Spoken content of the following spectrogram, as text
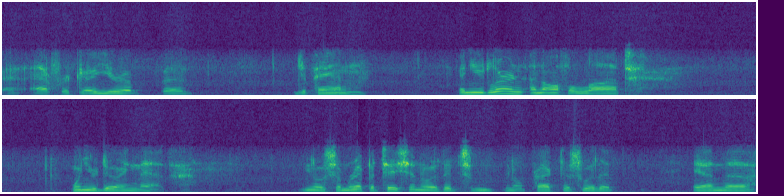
uh, Africa, Europe, uh, Japan, and you'd learn an awful lot when you're doing that. You know, some repetition with it, some you know practice with it, and uh,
